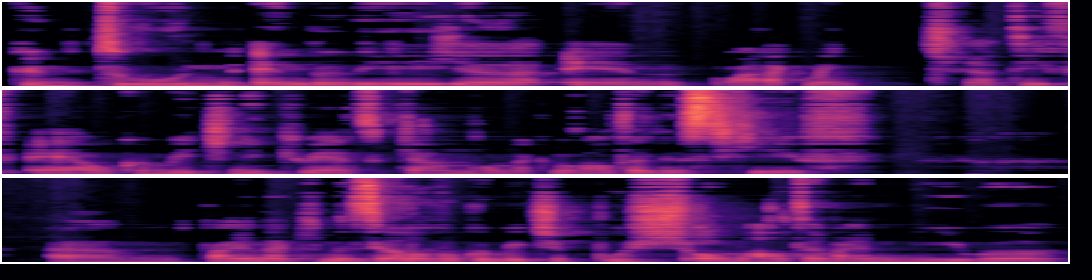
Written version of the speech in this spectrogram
kunt doen en bewegen. En waar ik mijn creatief ei ook een beetje niet kwijt kan, omdat ik nog altijd les geef. Um, waarin dat ik mezelf ook een beetje push om altijd maar nieuwe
